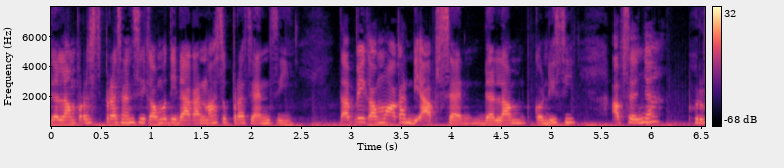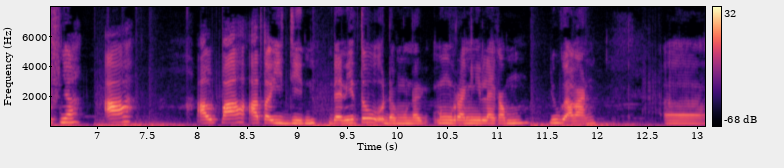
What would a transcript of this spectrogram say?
dalam proses presensi kamu tidak akan masuk presensi. Tapi kamu akan di absen dalam kondisi absennya hurufnya A alpa atau izin. Dan itu udah mengurangi nilai kamu juga kan uh,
